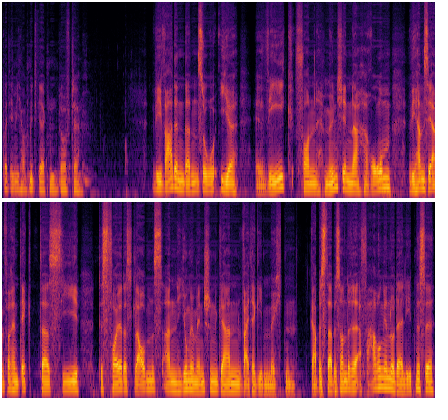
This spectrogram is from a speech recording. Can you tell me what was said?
bei dem ich auch mitwirken durfte. Wie war denn dann so Ihr Weg von München nach Rom? Wie haben Sie einfach entdeckt, dass Sie das Feuer des Glaubens an junge Menschen gern weitergeben möchten? Gab es da besondere Erfahrungen oder Erlebnisse?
